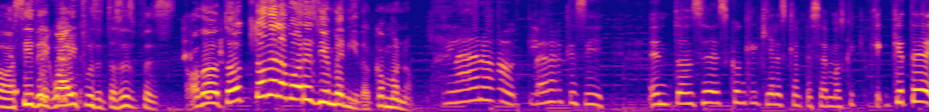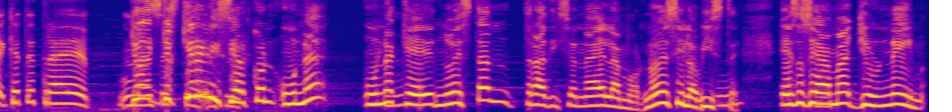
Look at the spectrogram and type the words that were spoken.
o así de waifus, entonces pues todo, todo, todo el amor es bienvenido, ¿cómo no? Claro, claro que sí. Entonces, ¿con qué quieres que empecemos? ¿Qué, qué- qué te, qué te trae? Yo, yo este, quiero iniciar con una, una que no es tan tradicional el amor, no sé si lo viste. Eso se llama Your Name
